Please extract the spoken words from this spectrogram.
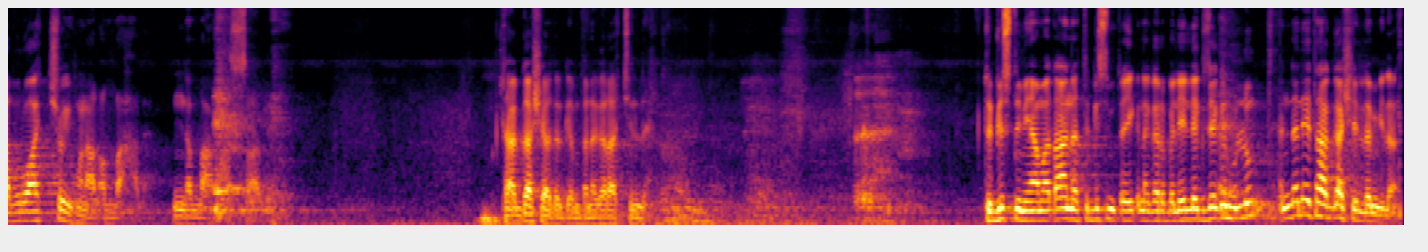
አብሯቸው ይሆናል አላህ አለ። ኢነላህ ማአሳቢሪን ታጋሽ ያድርገን። በነገራችን ላይ ትዕግስት የሚያመጣና ትዕግስት የሚጠይቅ ነገር በሌለ ጊዜ ግን ሁሉም እንደኔ ታጋሽ የለም ይላል።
